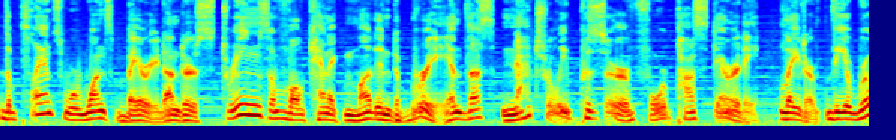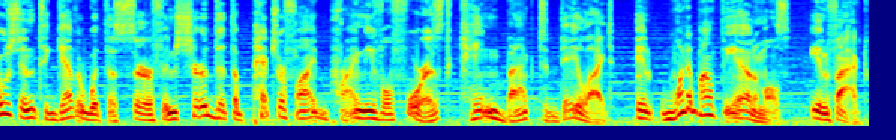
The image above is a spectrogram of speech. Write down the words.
The plants were once buried under streams of volcanic mud and debris and thus naturally preserved for posterity. Later, the erosion together with the surf ensured that the petrified primeval forest came back to daylight. And what about the animals? In fact,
